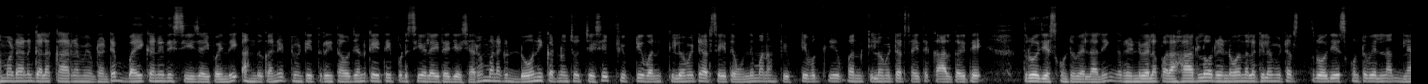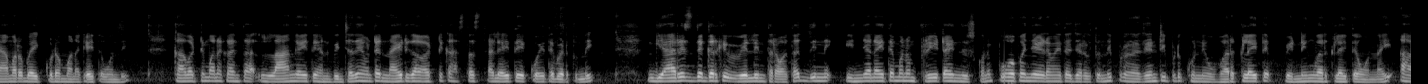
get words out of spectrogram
అమ్మడానికి గల కారణం ఏమిటంటే బైక్ అనేది సీజ్ అయిపోయింది. అందుకని ట్వంటీ త్రీ థౌజండ్కి అయితే ఇప్పుడు సేల్ అయితే చేశారు. మనకు డోన్ ఇక్కడ నుంచి వచ్చేసి ఫిఫ్టీ వన్ కిలోమీటర్స్ అయితే ఉంది. మనం ఫిఫ్టీ వన్ కిలోమీటర్స్ అయితే కాల్తో అయితే త్రో చేసుకుంటూ వెళ్ళాలి. రెండు వేల పదహారులో రెండు వందల కిలోమీటర్స్ త్రో చేసుకుంటూ వెళ్ళిన గ్లామర్ బైక్ కూడా మనకైతే ఉంది. కాబట్టి మనకు అంత లాంగ్ అయితే అనిపించదు. ఏమంటే నైట్ కాబట్టి కాస్త చలి అయితే ఎక్కువ అయితే పెడుతుంది. గ్యారేజ్ దగ్గరికి వెళ్ళిన తర్వాత దీన్ని ఇంజన్ అయితే మనం ఫ్రీ టైం తీసుకొని ఓపెన్ చేయడం అయితే జరుగుతుంది. ప్రజెంట్ ఇప్పుడు కొన్ని వర్క్లు అయితే పెండింగ్ వర్క్లు అయితే ఉన్నాయి. ఆ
